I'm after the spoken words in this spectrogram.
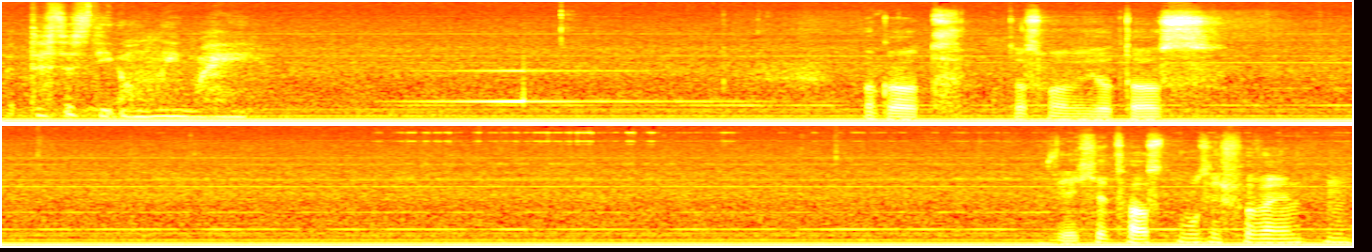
But this is the only way. Oh Gott, das war wieder das. Welche Tasten muss ich verwenden?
